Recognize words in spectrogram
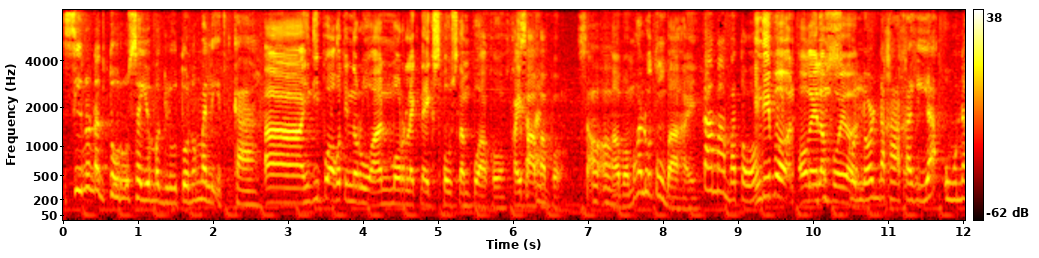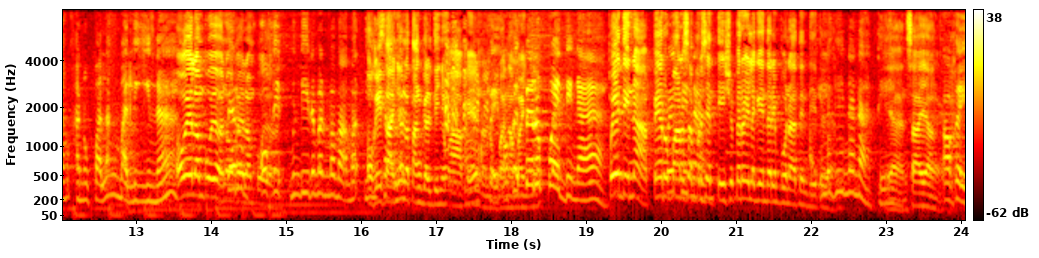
Sino nagturo sa'yo magluto nung maliit ka? Ah, hindi po ako tinuruan, more like na-expose lang po ako kay Saan? Papa po. Sa, oo. Opo, mga lutong bahay. Tama ba to? Hindi po, okay lang po Diyos ko, yun. Lord, nakakahiya. Unang ano pa lang, mali na. Okay lang po yun, okay pero, lang po okay, yun. hindi naman mamama. O, kita nyo, natanggal din yung akin. Ano Okay, ba okay, naman pero yun? pwede na. Pwede na, pero para Pwede sa na. presentation, pero ilagay na rin po natin dito. Ilagay na natin. Yan, sayang eh. Okay,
